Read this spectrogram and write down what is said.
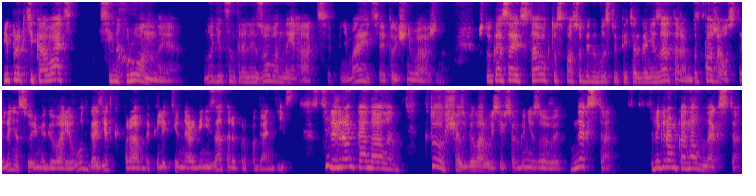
И практиковать синхронные, но децентрализованные акции. Понимаете? Это очень важно. Что касается того, кто способен выступить организатором, да, пожалуйста, Ленин в свое время говорил, вот газетка «Правда», коллективные организаторы, пропагандист. Телеграм-каналы. Кто сейчас в Беларуси все организовывает? Nexta. Телеграм-канал Nexta.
